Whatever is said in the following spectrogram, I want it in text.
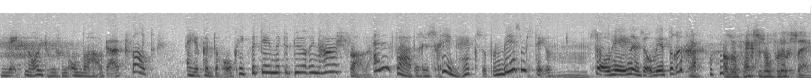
Je weet nooit hoe zo'n onderhoud uitvalt. En je kunt er ook niet meteen met de deur in huis vallen. En vader is geen heks op een bezemsteel. Zo heen en zo weer terug. Ja, alsof heksen zo vlug zijn.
